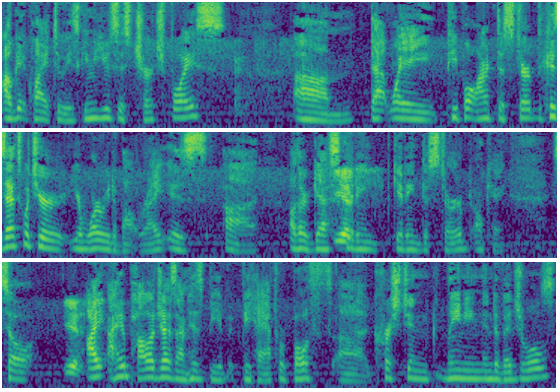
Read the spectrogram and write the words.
I'll get quiet too. He's going to use his church voice. Um, that way, people aren't disturbed because that's what you're you're worried about, right? Is uh, other guests Yes. getting getting disturbed? Okay, so Yes. I, I apologize on his be- behalf. We're both uh, Christian leaning individuals,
